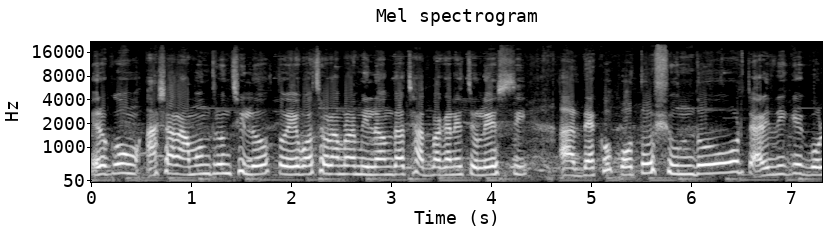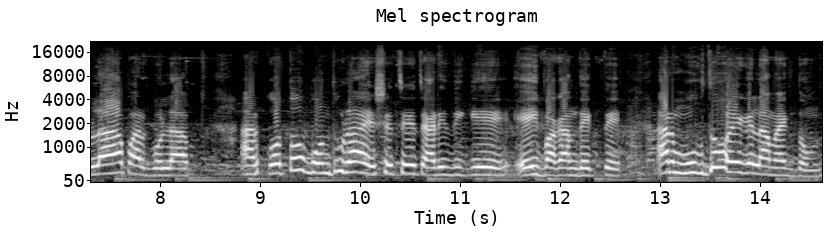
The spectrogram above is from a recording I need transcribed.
এরকম আসার আমন্ত্রণ ছিল। তো এবছর আমরা মিলনদা ছাদ বাগানে চলে এসেছি। আর দেখো কত সুন্দর চারিদিকে গোলাপ আর গোলাপ। আর কত বন্ধুরা এসেছে চারিদিকে এই বাগান দেখতে। আর মুগ্ধ হয়ে গেলাম একদম।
